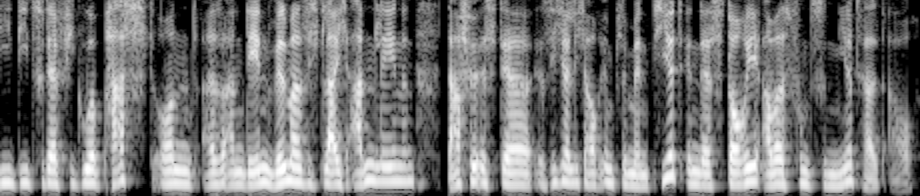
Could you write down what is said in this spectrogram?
die, die zu der Figur passt. Und also an denen will man sich gleich anlehnen. Dafür ist der sicherlich auch implementiert in der Story, aber es funktioniert halt auch.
